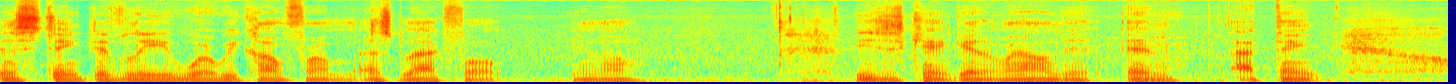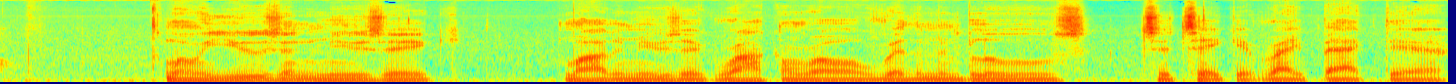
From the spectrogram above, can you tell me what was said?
instinctively where we come from as black folk, you know. You just can't get around it. And I think when we're using music modern music, rock and roll, rhythm and blues, to take it right back there.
